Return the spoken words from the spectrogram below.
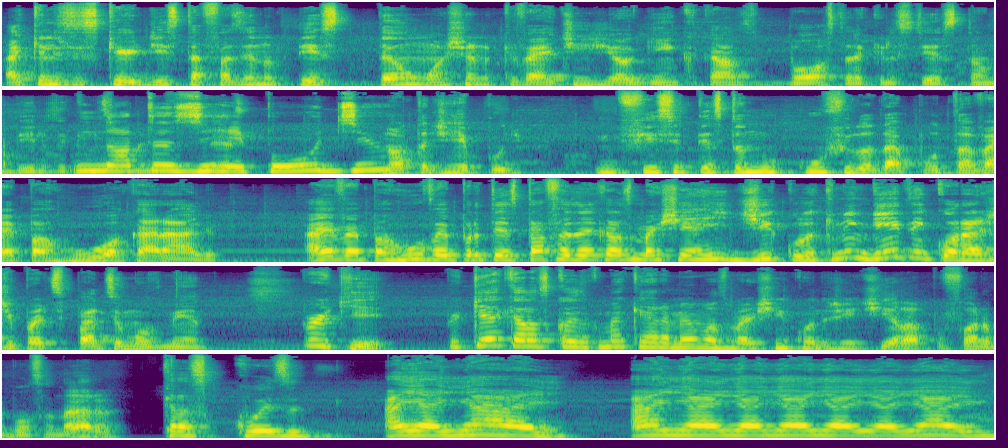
aqueles esquerdistas fazendo textão, achando que vai atingir alguém com aquelas bosta daqueles textão deles. aqueles Notas de repúdio. Nota de repúdio. Enfia esse textão no cu, filho da puta. Vai pra rua, caralho. Aí vai pra rua, vai protestar fazendo aquelas marchinhas ridículas que ninguém tem coragem de participar desse movimento. Por quê? Porque aquelas coisas. Como é que era mesmo as marchinhas quando a gente ia lá pro fora do Bolsonaro? Aquelas coisas. Ai, ai, ai. Ai, ai, ai, ai, ai, ai, ai.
